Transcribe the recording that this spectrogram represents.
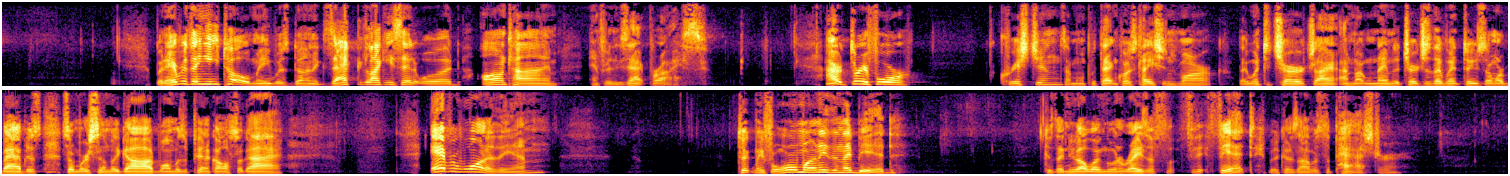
But everything he told me was done exactly like he said it would, on time, and for the exact price. I heard three or four Christians, I'm going to put that in quotations mark, they went to church. I, am not going to name the churches they went to. Some were Baptist, some were Assembly of God, one was a Pentecostal guy. Every one of them took me for more money than they bid because they knew I wasn't going to raise a fit because I was the pastor.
